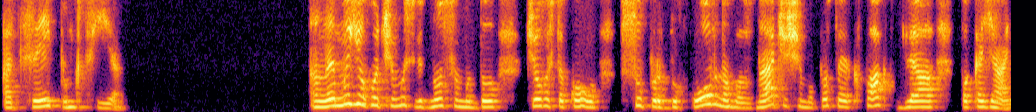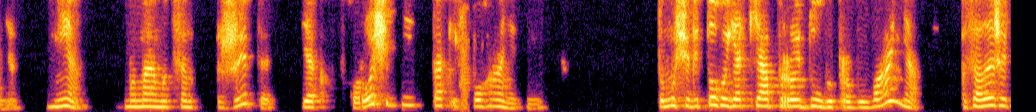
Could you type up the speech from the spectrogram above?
А цей пункт є. Але ми його чомусь відносимо до чогось такого супердуховного, значущого просто як факт для покаяння. Ні, ми маємо цим жити як в хороші дні, так і в погані дні. Тому що від того, як я пройду випробування, залежить,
